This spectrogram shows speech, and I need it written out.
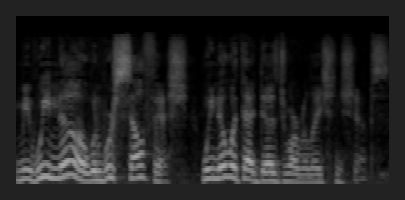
I mean, we know when we're selfish, we know what that does to our relationships.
